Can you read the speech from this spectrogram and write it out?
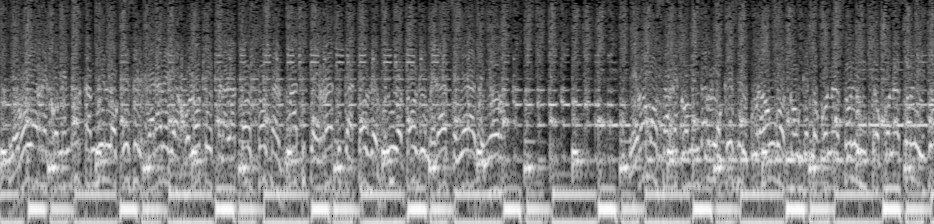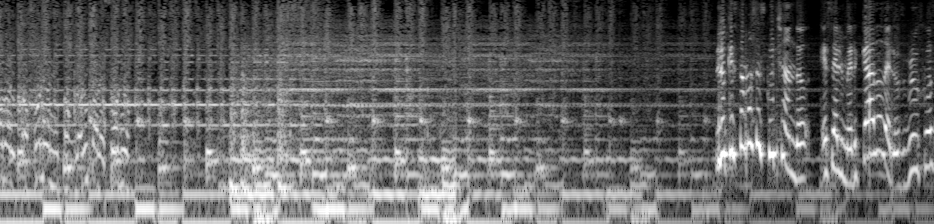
Le voy a recomendar también lo que es el jarabe de ajolote para la tos, tos asmática, errática, tos de frío, tos de humedad, señora, señor. Es el mercado de los brujos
